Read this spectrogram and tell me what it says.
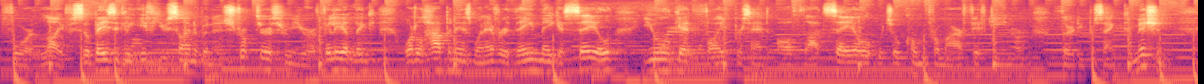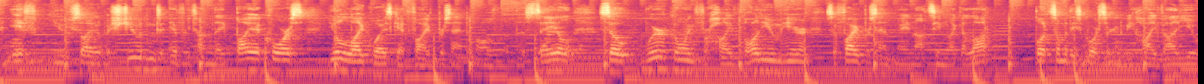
for life. So basically, if you sign up an instructor through your affiliate link, what'll happen is whenever they make a sale, you'll get 5% of that sale, which will come from our 15 or 30% commission. If you sign up a student every time they buy a course, you'll likewise get 5% of the sale. So we're going for high volume here, so 5% may not seem like a lot, but some of these courses are going to be high value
